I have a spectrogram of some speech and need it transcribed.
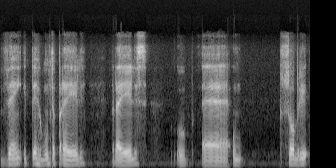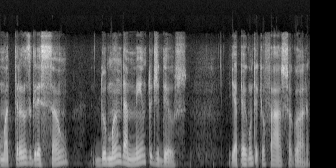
vem e pergunta para ele, para eles, o, é, um, sobre uma transgressão do mandamento de Deus. E a pergunta que eu faço agora:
